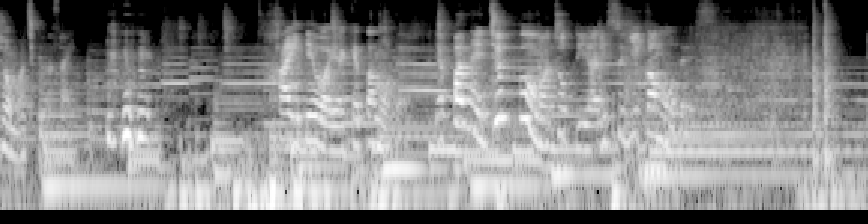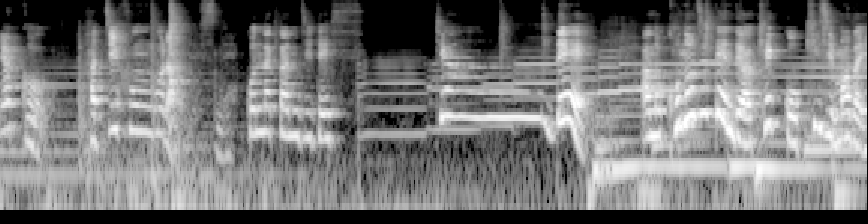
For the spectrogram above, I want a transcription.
少々お待ちください。はいでは焼けたので。やっぱね10分はちょっとやりすぎかもです。約8分ぐらいですね。こんな感じです。じゃーん。であのこの時点では結構生地まだ柔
